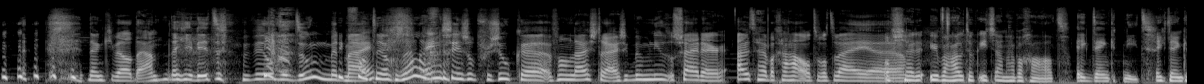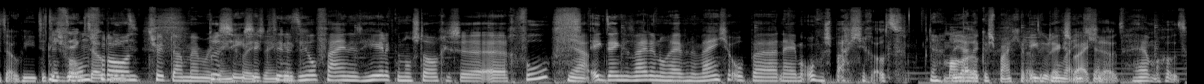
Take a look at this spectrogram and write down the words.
Dankjewel, Daan, dat je dit wilde doen met Ik mij. vond het heel gezellig. Enigszins op verzoek eh, van luisteraars. Ik ben benieuwd of zij eruit hebben gehaald wat wij. eh, Of zij er überhaupt ook iets aan hebben gehad. Ik denk het niet. Ik denk het ook niet. Het Ik is voor ons vooral niet. een trip down memory lane Precies, ik vind het heel fijn, het heerlijke nostalgische eh, gevoel. Ja, Ik denk dat wij er nog even een wijntje op nemen of een spaatje rood. ja doe jij lekker spaatje rood. ik doe lekker spaatje wijntje. rood. Helemaal goed.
